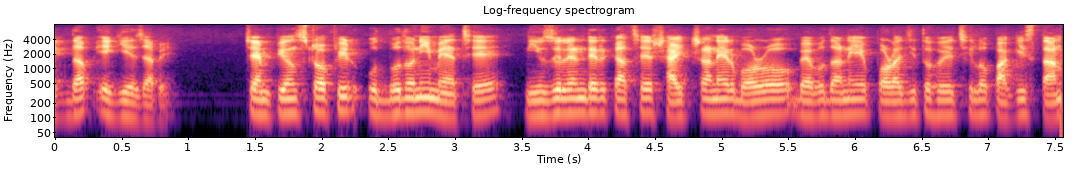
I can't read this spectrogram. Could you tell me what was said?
এক ধাপ এগিয়ে যাবে। চ্যাম্পিয়ন্স ট্রফির উদ্বোধনী ম্যাচে নিউজিল্যান্ডের কাছে ষাট রানের বড় ব্যবধানে পরাজিত হয়েছিল পাকিস্তান।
